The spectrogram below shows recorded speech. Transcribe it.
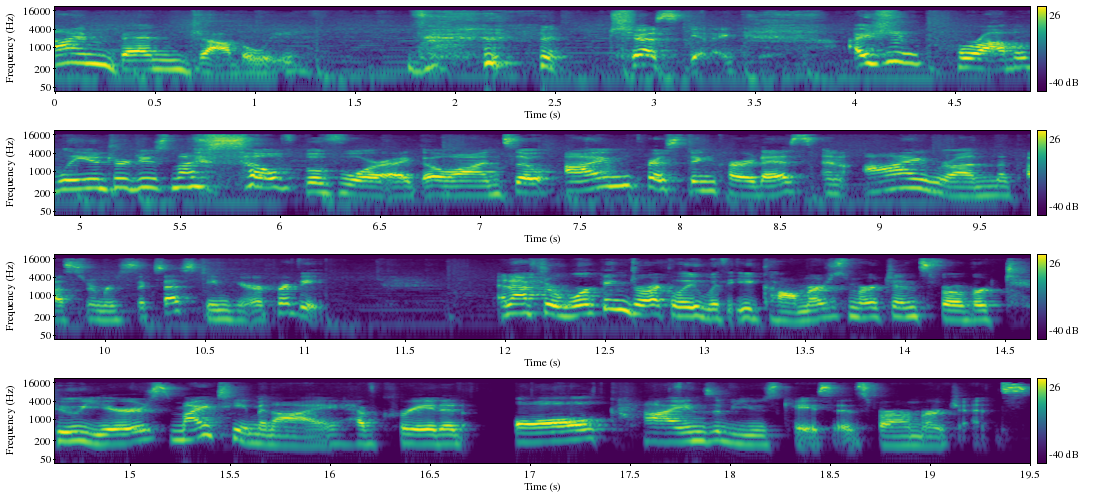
I'm Ben Jabbawy. Just kidding. I should probably introduce myself before I go on. So, I'm Kristen Curtis, and I run the customer success team here at Privy. And after working directly with e commerce merchants for over two years, my team and I have created all kinds of use cases for our merchants.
